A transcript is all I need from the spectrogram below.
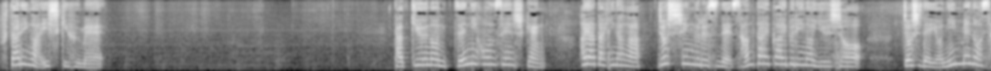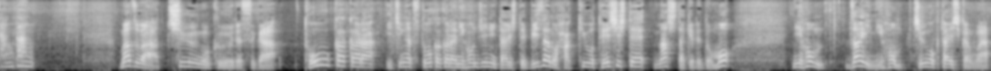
2人が意識不明。卓球の全日本選手権。早田ひなが女子シングルスで3大会ぶりの優勝。女子で4人目の三冠。まずは中国ですが10日から1月10日から日本人に対してビザの発給を停止してましたけれども日本在日本中国大使館は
